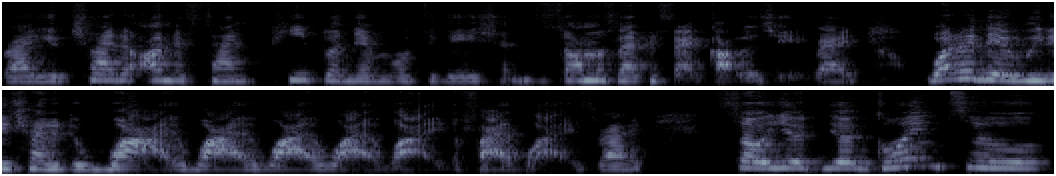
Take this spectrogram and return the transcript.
right? You try to understand people and their motivations. It's almost like a psychology, right? What are they really trying to do? Why, why, why, why, why? The five whys, right? So you're, you're going to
